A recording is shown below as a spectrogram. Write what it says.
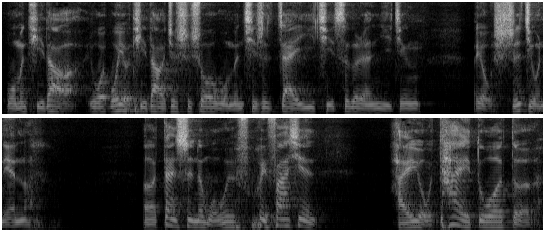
我们提到我我有提到，就是说我们其实在一起四个人已经有十九年了，呃，但是呢，我会会发现还有太多的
